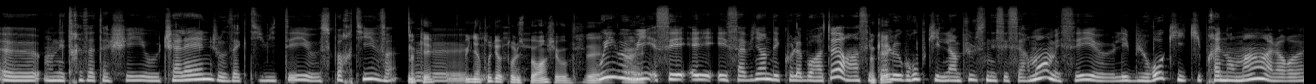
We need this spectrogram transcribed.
Euh, on est très attaché aux challenges, aux activités sportives. Ok. Il y a un truc autour du sport hein, chez vous. Oui, oui, ouais. Oui. C'est, et, et ça vient des collaborateurs. Hein. C'est pas le groupe qui l'impulse nécessairement, mais c'est euh, les bureaux qui, qui prennent en main. Alors euh,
